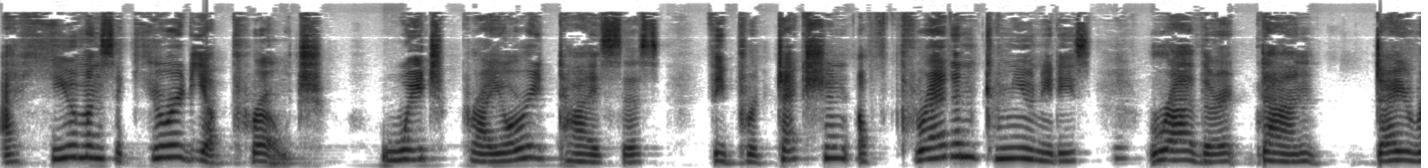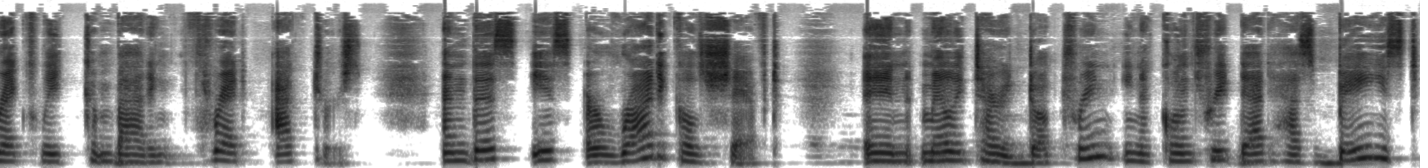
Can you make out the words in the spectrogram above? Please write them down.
a human security approach which prioritizes the protection of threatened communities rather than directly combating threat actors. And this is a radical shift in military doctrine in a country that has based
